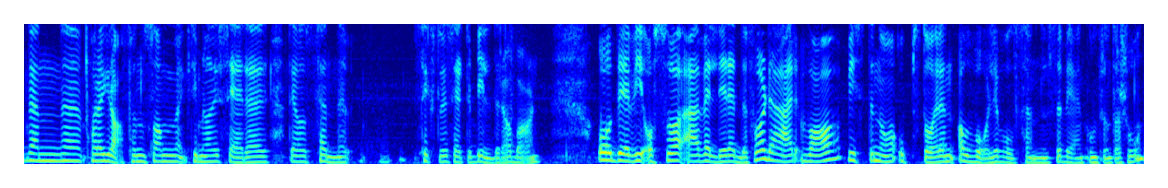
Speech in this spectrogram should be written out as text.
den eh, paragrafen som kriminaliserer det å sende seksualiserte bilder av barn. Og det vi også er veldig redde for, det er hva hvis det nå oppstår en alvorlig voldshendelse ved en konfrontasjon?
